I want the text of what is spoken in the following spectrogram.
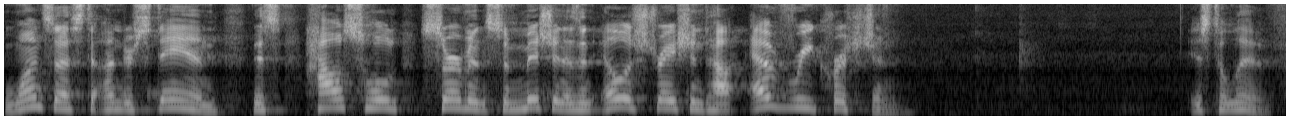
wants us to understand this household servant submission as an illustration to how every Christian is to live.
